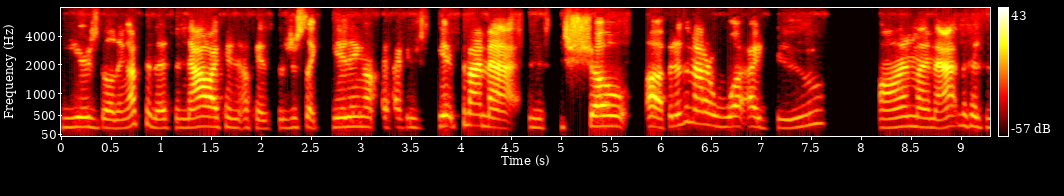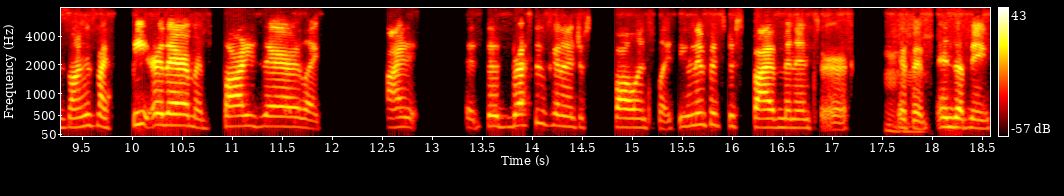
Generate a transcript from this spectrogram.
years building up to this and now I can okay, so just like getting if I can just get to my mat and just show up. It doesn't matter what I do on my mat because as long as my feet are there, my body's there, like I, the rest is gonna just fall into place. Even if it's just five minutes, or mm-hmm. if it ends up being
